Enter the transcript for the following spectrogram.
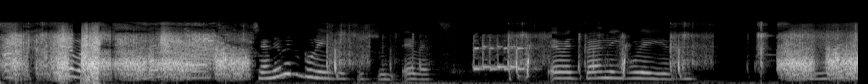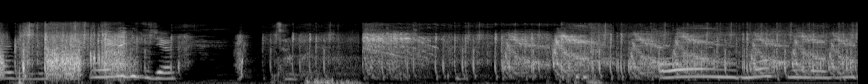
Ah, merhaba. Merhaba. Sen de mi buraya geçiyorsun? Evet. Evet ben de buraya girdim. Nereye gideceğim. Tamam. Ay Morphin abi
